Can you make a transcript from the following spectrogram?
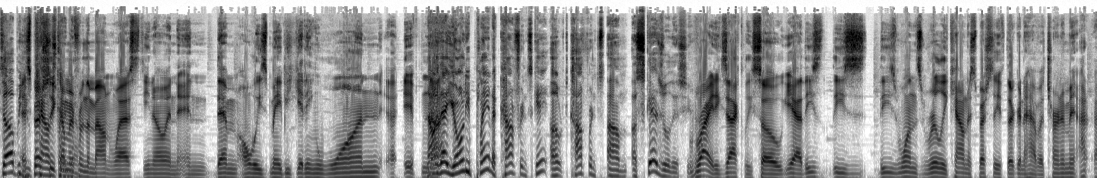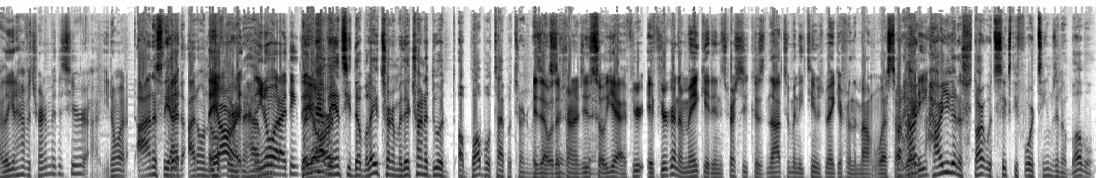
W especially counts right coming now. from the Mountain West, you know, and and them always maybe getting one, uh, if Now not that you're only playing a conference game, a conference um a schedule this year. Right, exactly. So yeah, these these these ones really count, especially if they're going to have a tournament. Are are they going to have a tournament this year? You know what? Honestly, They- I, I don't know they if they're going to have. You know what? I think they're they gonna are. have the NCAA tournament. They're trying to do a, a bubble type of tournament. Is that what they they're trying to do? said. So yeah, if you're if you're going to make it, and especially because not too many teams make it from the Mountain West But already, how are you going to start with 64 teams in a bubble?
